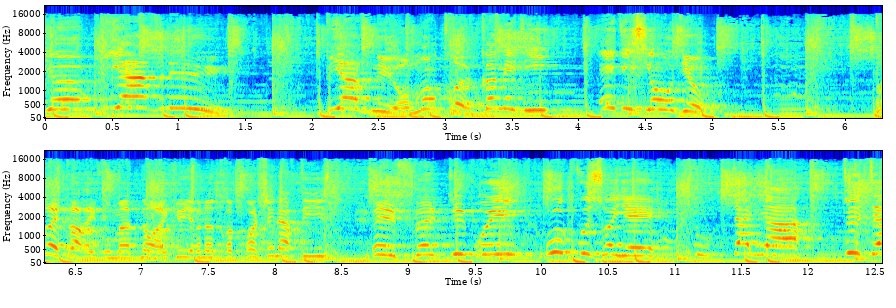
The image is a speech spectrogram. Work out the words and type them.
bienvenue Bienvenue au Montreux Comédie, édition audio. Préparez-vous maintenant à accueillir notre prochain artiste et faites du bruit où que vous soyez pour Tania Dutel.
